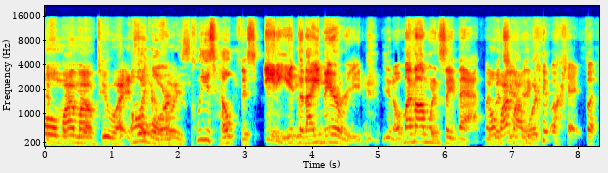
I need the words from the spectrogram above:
oh, if, my you know, mom too. It's oh like Lord, please help this idiot that I married. You know, my mom wouldn't say that, but, Oh, but my she- mom would. Okay, but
